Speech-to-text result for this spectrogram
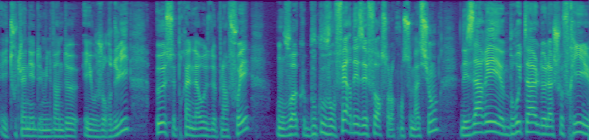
et toute l'année 2022 et aujourd'hui, eux se prennent la hausse de plein fouet. On voit que beaucoup vont faire des efforts sur leur consommation. Des arrêts brutaux de la chaufferie,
